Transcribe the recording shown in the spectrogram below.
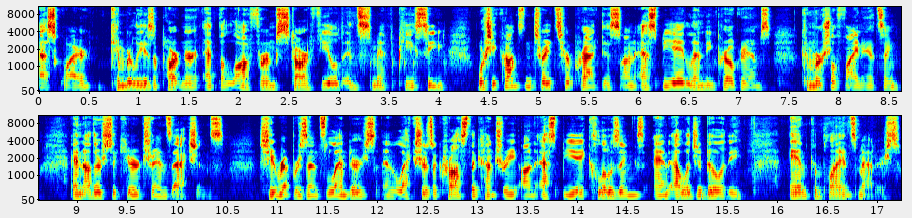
Esquire. Kimberly is a partner at the law firm Starfield and Smith PC, where she concentrates her practice on SBA lending programs, commercial financing, and other secured transactions. She represents lenders and lectures across the country on SBA closings and eligibility and compliance matters.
